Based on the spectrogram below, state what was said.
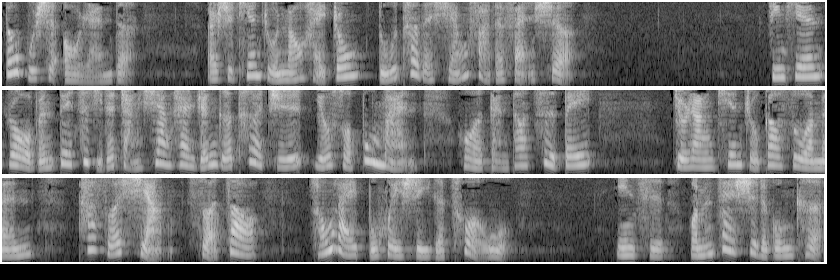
都不是偶然的，而是天主脑海中独特的想法的反射。今天，若我们对自己的长相和人格特质有所不满或感到自卑，就让天主告诉我们，他所想所造从来不会是一个错误。因此，我们在世的功课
